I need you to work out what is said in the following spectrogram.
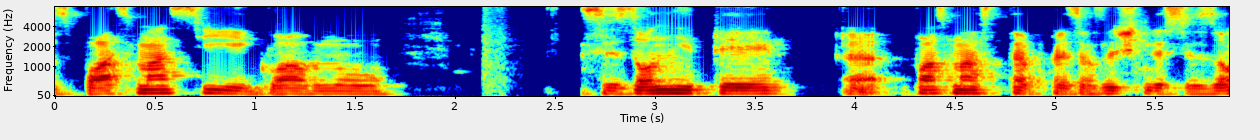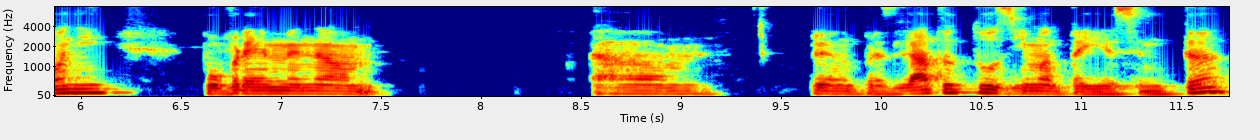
с пластмаси и главно сезонните, пластмасата през различните сезони по време на примерно през лятото, зимата и есента,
